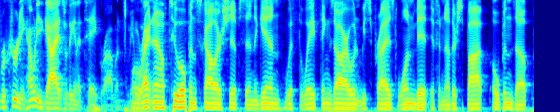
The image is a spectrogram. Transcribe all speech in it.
recruiting. How many guys are they going to take, Robin? I mean, Well, what- right now, two open scholarships, and again, with the way things are, I wouldn't be surprised one bit if another spot opens up.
